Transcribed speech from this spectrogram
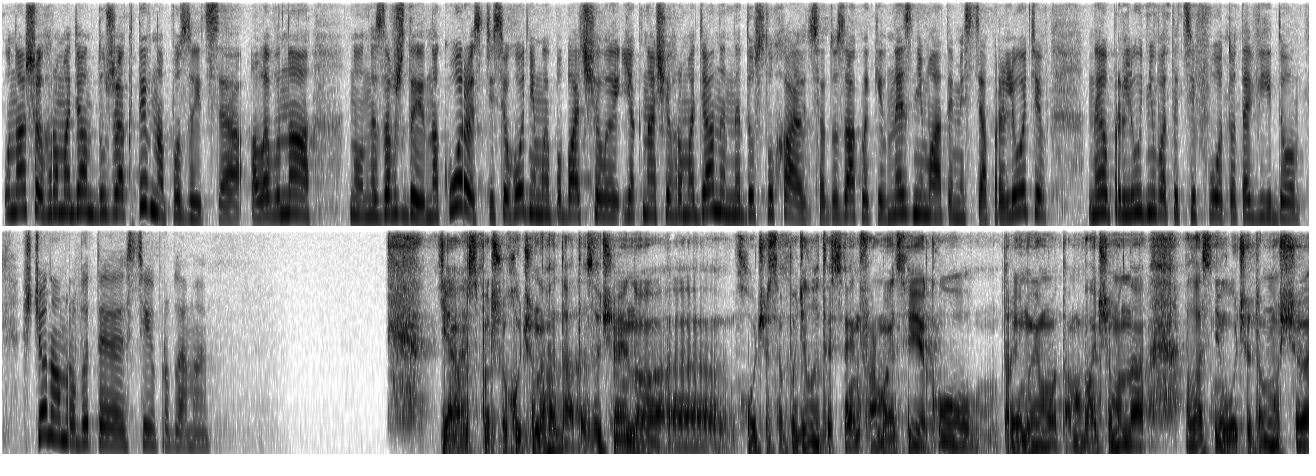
у наших громадян дуже активна позиція, але вона ну не завжди на користь. І сьогодні ми побачили, як наші громадяни не дослухаються до закликів не знімати місця прильотів, не оприлюднювати ці фото та відео. Що нам робити з цією проблемою? Я спершу хочу нагадати, звичайно, е, хочеться поділитися інформацією, яку отримуємо там, бачимо на власні очі, тому що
